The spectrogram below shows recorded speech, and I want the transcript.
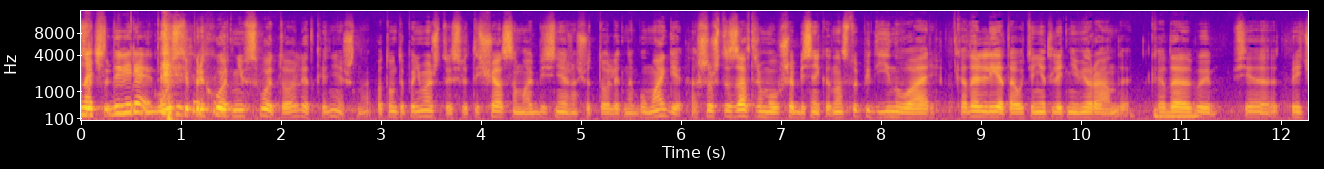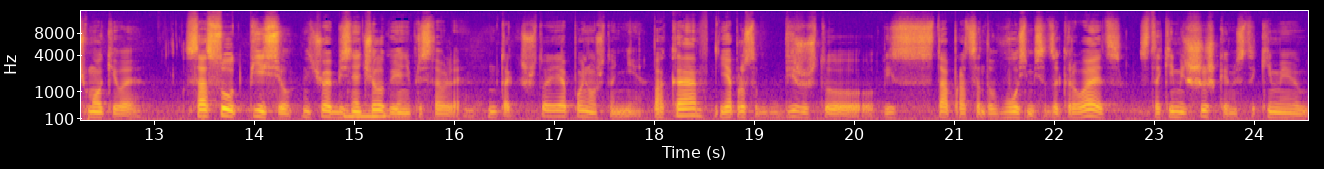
значит, доверяют. Гости приходят не в свой туалет, конечно. А потом ты понимаешь, что если ты сейчас ему объясняешь насчет туалетной бумаги, а что ж ты завтра ему будешь объяснять, когда наступит январь, когда лето, а у тебя нет летней веранды, когда вы все причмокивая сосуд, писю. И что объяснять человеку, я не представляю. Ну, так что я понял, что не. Пока я просто вижу, что из 100% 80 закрывается с такими шишками, с такими...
